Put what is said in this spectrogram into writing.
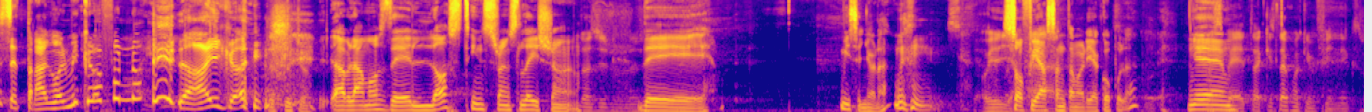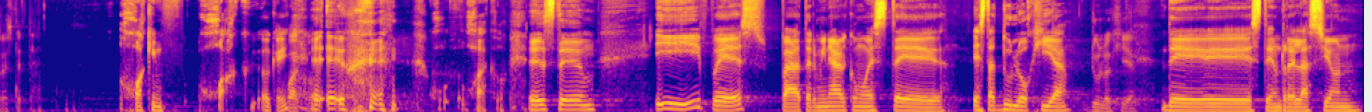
Se tragó el micrófono. Ay. Hablamos de Lost in Translation de mi señora, Oye. Sofía Santa María Coppola. Eh, Respeta, aquí está Joaquín Phoenix, respeta. Joaquín. Joac, ok. Joaco. Eh, eh, Joaco. Este. Y pues, para terminar, como este. Esta Duología. de este, en relación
